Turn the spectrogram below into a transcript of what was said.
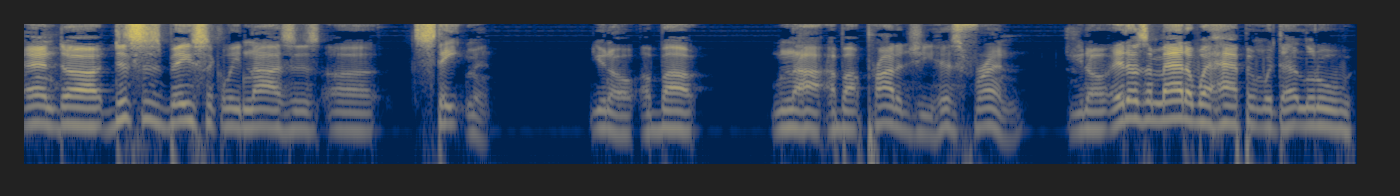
And uh, this is basically Nas's uh, statement, you know, about nah, about Prodigy, his friend. You know, it doesn't matter what happened with that little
